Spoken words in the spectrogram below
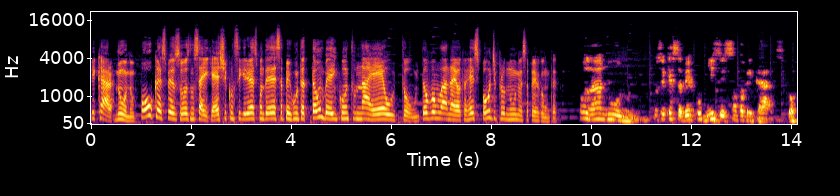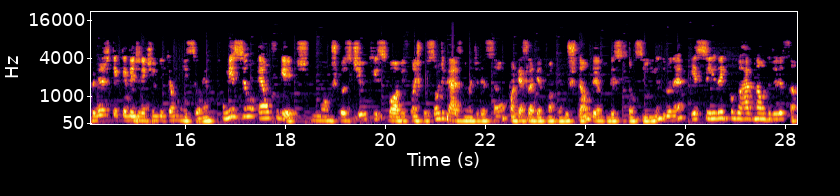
E cara, Nuno, poucas pessoas no SciCast conseguiriam responder essa pergunta tão bem quanto Naelton. Então vamos lá, Naelton, responde pro Nuno essa pergunta. Olá, Nuno. Você quer saber como mísseis são fabricados? Bom, primeiro a gente tem que entender direitinho o que é um míssil, né? Um míssil é um foguete, um dispositivo que se move com a expulsão de gases numa direção, acontece lá dentro uma combustão, dentro desse um cilindro, né? E esse cilindro é empurrado na outra direção.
